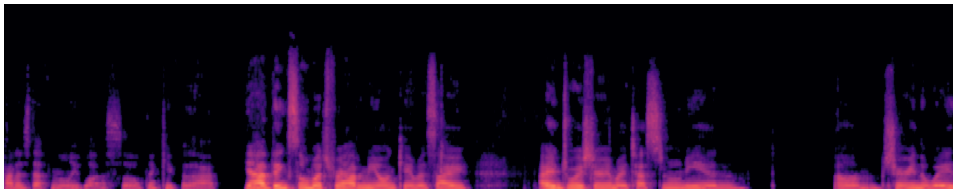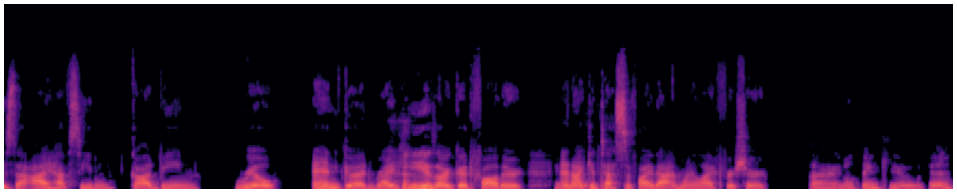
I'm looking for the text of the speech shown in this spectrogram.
God is definitely blessed. So thank you for that. Yeah, thanks so much for having me on, Camus. I I enjoy sharing my testimony and um, sharing the ways that I have seen God being real and good. Right, He is our good Father, and I can testify that in my life for sure. All right. Well, thank you. And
